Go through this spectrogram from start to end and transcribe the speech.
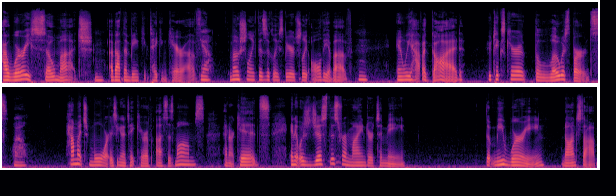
I worry so much mm. about them being taken care of Yeah. Emotionally, physically, spiritually, all the above. And we have a God who takes care of the lowest birds. Wow. How much more is He going to take care of us as moms and our kids? And it was just this reminder to me that me worrying nonstop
